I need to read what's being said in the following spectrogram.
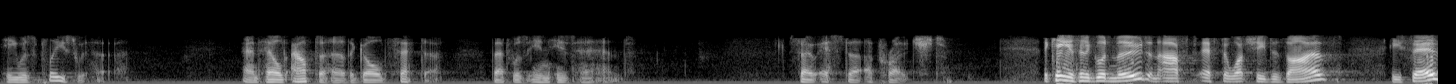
he was pleased with her and held out to her the gold scepter that was in his hand. So Esther approached. The king is in a good mood and asks Esther what she desires. He says,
